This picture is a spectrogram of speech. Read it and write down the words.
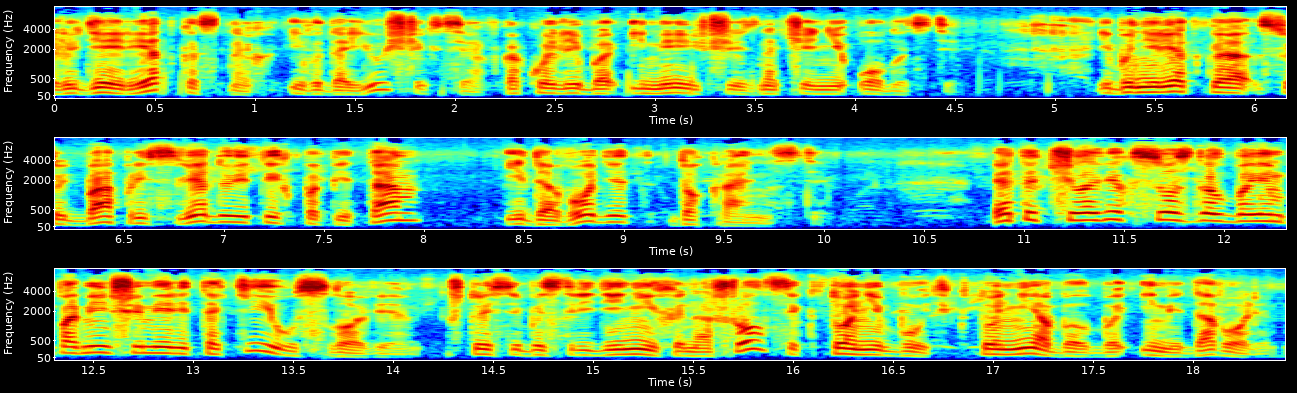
людей редкостных и выдающихся в какой-либо имеющей значение области. Ибо нередко судьба преследует их по пятам и доводит до крайности. Этот человек создал бы им по меньшей мере такие условия, что если бы среди них и нашелся кто-нибудь, кто не был бы ими доволен,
